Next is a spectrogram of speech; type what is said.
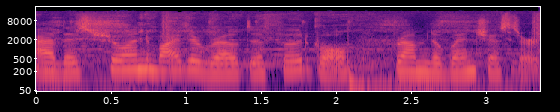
as is shown by the road of football from the Winchester.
